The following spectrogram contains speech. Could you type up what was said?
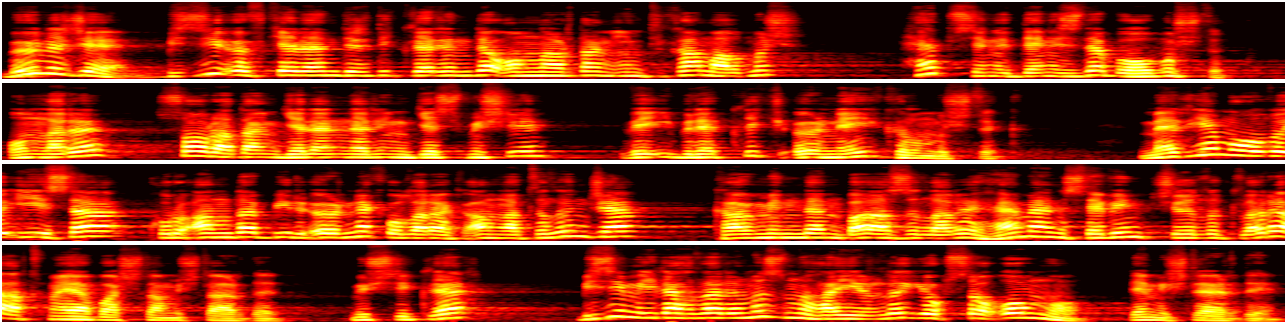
Böylece bizi öfkelendirdiklerinde onlardan intikam almış, hepsini denizde boğmuştuk. Onları sonradan gelenlerin geçmişi ve ibretlik örneği kılmıştık. Meryem oğlu İsa Kur'an'da bir örnek olarak anlatılınca kavminden bazıları hemen sevinç çığlıkları atmaya başlamışlardı. Müşrikler bizim ilahlarımız mı hayırlı yoksa o mu demişlerdi.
